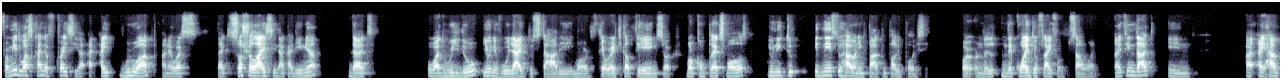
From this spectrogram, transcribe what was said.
for me it was kind of crazy. I, I grew up and I was like socialized in academia that what we do, even if we like to study more theoretical things or more complex models, you need to it needs to have an impact on public policy or on the, on the quality of life of someone. I think that in I, I have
